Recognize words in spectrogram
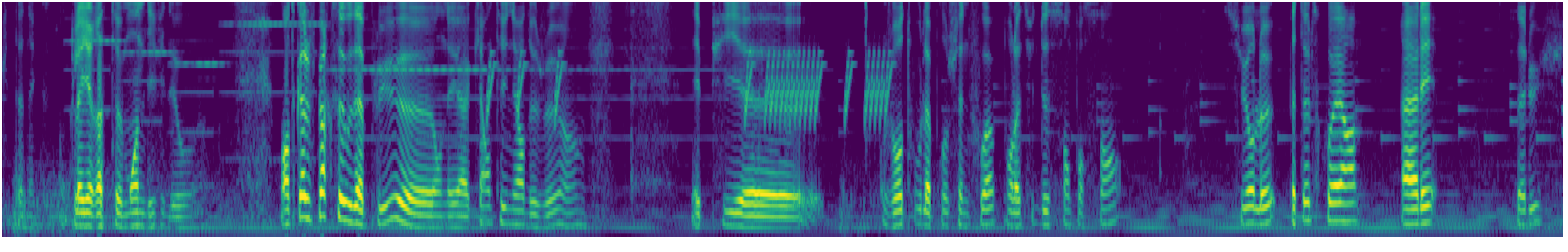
quête Donc là, il reste moins de 10 vidéos en tout cas, j'espère que ça vous a plu. Euh, on est à 41 heures de jeu. Hein. Et puis, euh, je vous retrouve la prochaine fois pour la suite de 100% sur le Battle Square. Allez, salut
